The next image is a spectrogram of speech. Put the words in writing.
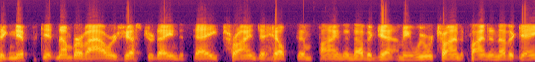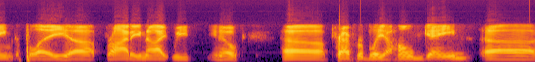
significant number of hours yesterday and today trying to help them find another game. I mean, we were trying to find another game to play uh, Friday night. We you know uh, preferably a home game. Uh,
